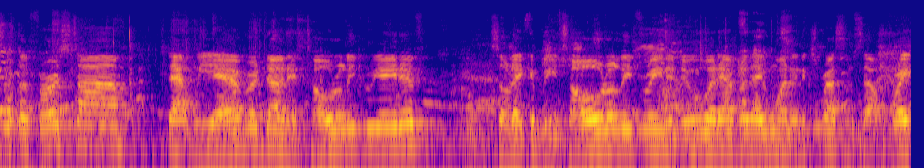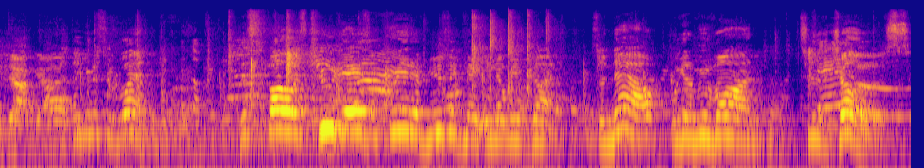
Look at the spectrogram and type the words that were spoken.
This is the first time that we ever done it. Totally creative, so they could be totally free to do whatever they want and express themselves. Great job, guys. right, thank you, Mr. Glenn. This follows two days of creative music making that we've done. So now we're gonna move on to the cellos.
